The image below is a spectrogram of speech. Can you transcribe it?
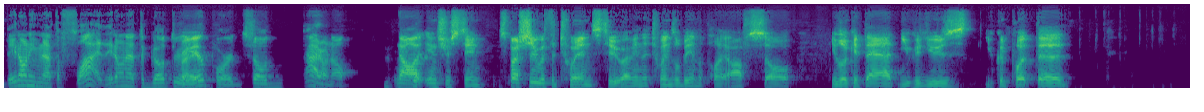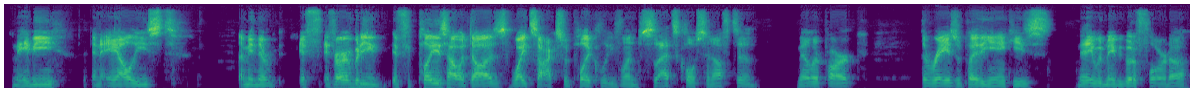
they don't even have to fly. They don't have to go through Right. the airport. So I don't know. No, interesting, especially with the Twins too. I mean, the Twins will be in the playoffs, so you look at that. You could use, you could put the maybe an AL East. I mean, if if everybody if it plays how it does, White Sox would play Cleveland, so that's close enough to Miller Park. The Rays would play the Yankees. They would maybe go to Florida.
